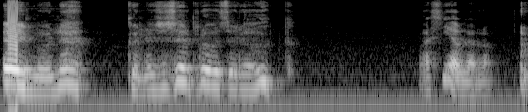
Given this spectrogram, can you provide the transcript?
¡Ey, mona! ¿Conoces al profesor Oak? Así habla, ¿no?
